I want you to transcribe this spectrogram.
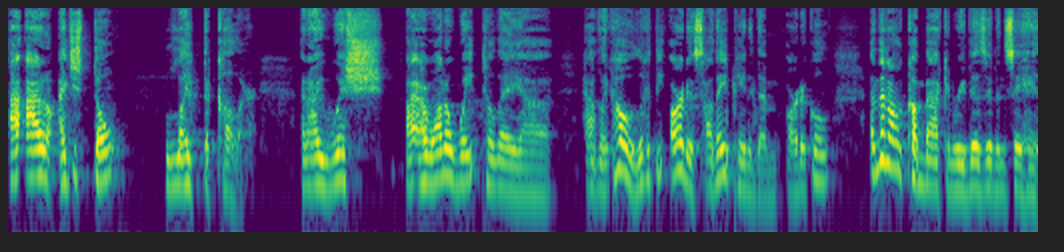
I, I don't I just don't like the color. And I wish I, I want to wait till they uh have like, oh, look at the artists, how they painted them article. And then I'll come back and revisit and say, hey,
